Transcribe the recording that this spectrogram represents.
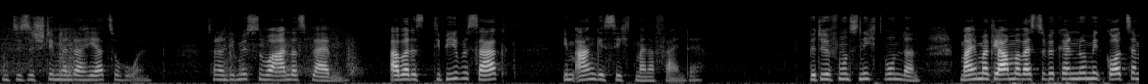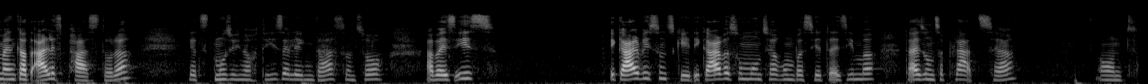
Und diese Stimmen daherzuholen. Sondern die müssen woanders bleiben. Aber das, die Bibel sagt, im Angesicht meiner Feinde. Wir dürfen uns nicht wundern. Manchmal glauben wir, weißt du, wir können nur mit Gott sein, wenn gerade alles passt, oder? jetzt muss ich noch dies erlegen, das und so. Aber es ist, egal wie es uns geht, egal was um uns herum passiert, da ist immer, da ist unser Platz. Ja? Und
